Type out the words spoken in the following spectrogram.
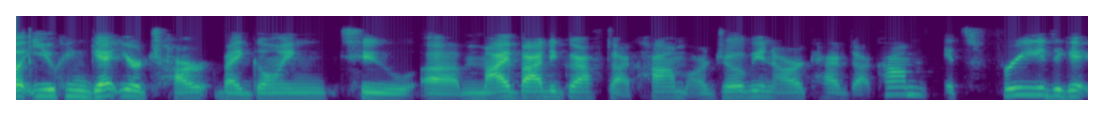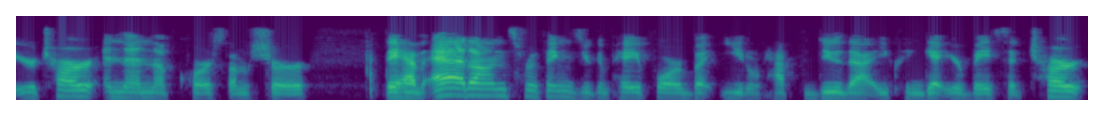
But you can get your chart by going to uh, mybodygraph.com or jovianarchive.com. It's free to get your chart. And then, of course, I'm sure they have add ons for things you can pay for, but you don't have to do that. You can get your basic chart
